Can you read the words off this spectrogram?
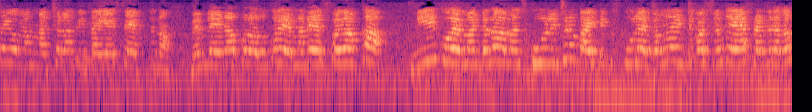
ఇగో మాకు నచ్చలేక ఇట్లా చేస్తే చెప్తున్నా మేము లేనప్పుడు వరకు ఏమన్నా వేసుకోదు అక్క నీకు ఏమంటారు ఆమె స్కూల్ నుంచి నువ్వు బయటికి స్కూల్ అయిపోయి ఇంటికి వచ్చినాక ఏ ఫ్రెండ్ దగ్గర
